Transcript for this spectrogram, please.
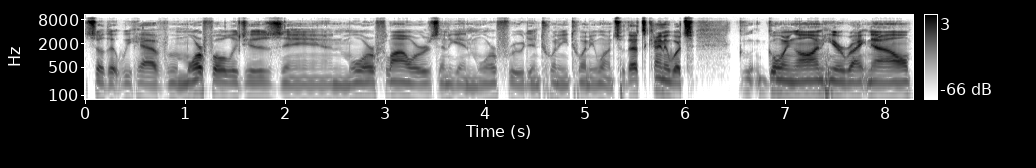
so that we have more foliages and more flowers and again more fruit in 2021. So that's kind of what's g- going on here right now.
